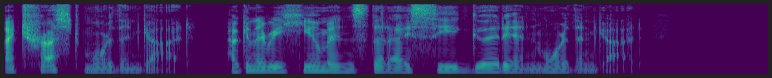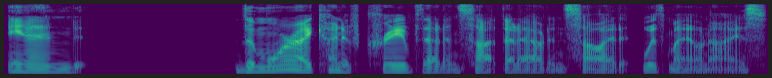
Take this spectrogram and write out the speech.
I trust more than God? How can there be humans that I see good in more than God? And the more I kind of craved that and sought that out and saw it with my own eyes,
